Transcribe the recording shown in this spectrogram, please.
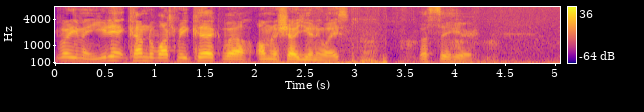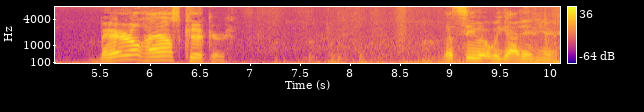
What do you mean? You didn't come to watch me cook? Well, I'm going to show you anyways. Let's see here. Barrel house cooker. Let's see what we got in here.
